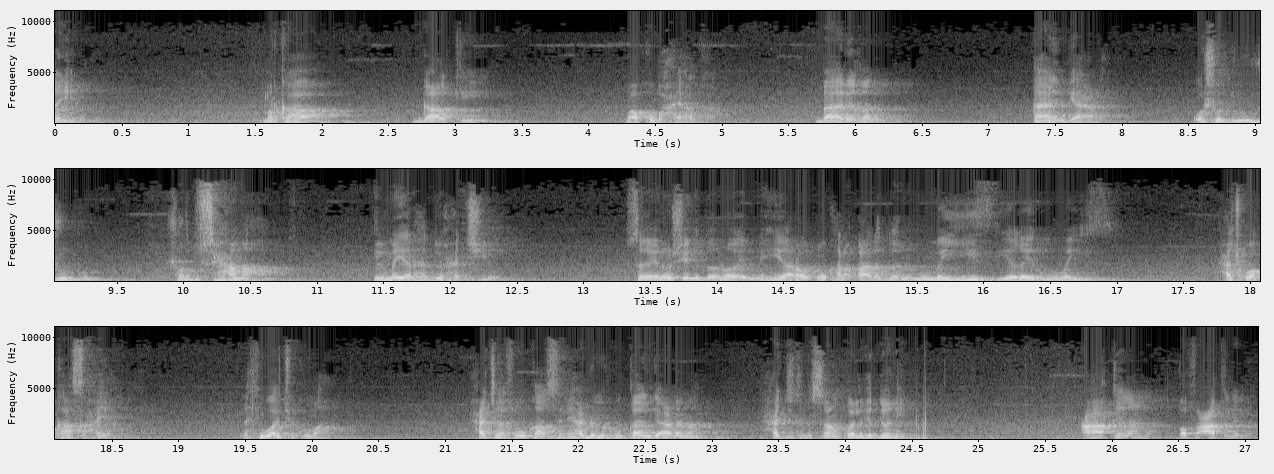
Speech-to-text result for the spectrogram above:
ayib marka gaalkii baa ku baxay halka baaliqan qaan gaadha waa shardu wujuubun shardu sixa maaha ilmo yar hadduu xajiyo. Isaga inoo sheegi doono ilmihii yara wuxuu kala qaadi doonaa mumayiz iyo hayru mumayiz xajku waa kaa saxaya. Lakin waajibku maaha xajkaas wuu kaa saxay hadhow markuu qaan gaadhana xajatulislaamka waa laga doonaya caaqilan qof caqli leh.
